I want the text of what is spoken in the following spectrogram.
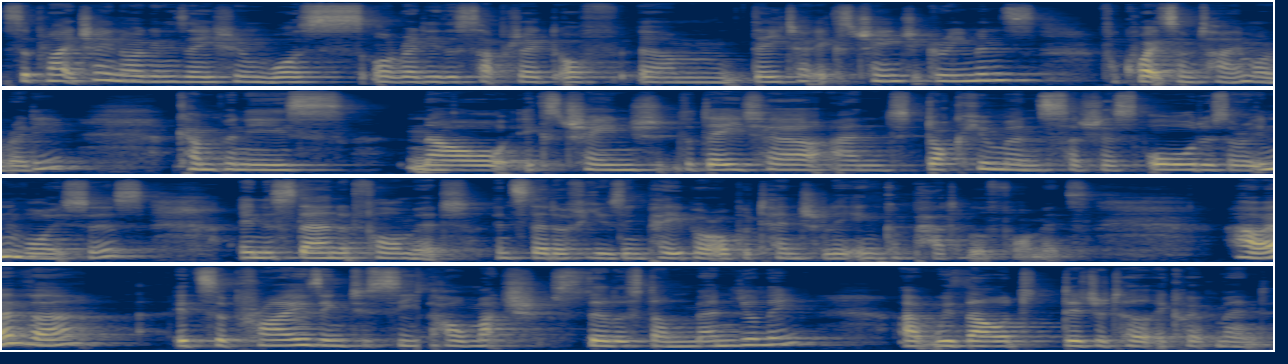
supply chain organization was already the subject of um, data exchange agreements for quite some time already. Companies now exchange the data and documents such as orders or invoices in a standard format instead of using paper or potentially incompatible formats. However, it's surprising to see how much still is done manually uh, without digital equipment.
